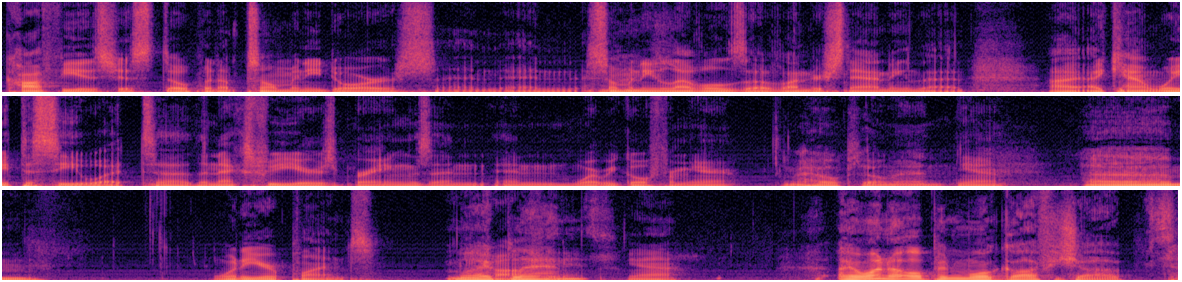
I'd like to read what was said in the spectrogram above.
coffee has just opened up so many doors and, and so many levels of understanding that I, I can't wait to see what uh, the next few years brings and, and where we go from here. I hope so, man. Yeah. Um, What are your plans? my Coffee. plans. Yeah. I want to open more coffee shops,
